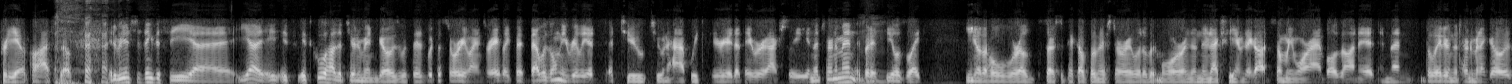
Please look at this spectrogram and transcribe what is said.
pretty outclassed. So it'll be interesting to see. Uh, yeah, it, it's it's cool how the tournament goes with the with the storylines, right? Like that that was only really a, a two two and a half week period that they were actually in the tournament, mm-hmm. but it mm-hmm. feels like you know, the whole world starts to pick up on their story a little bit more. And then their next game, they got so many more eyeballs on it. And then the later in the tournament it goes,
